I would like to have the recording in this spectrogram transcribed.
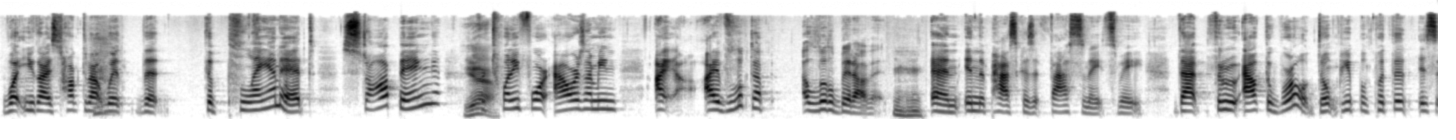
what you guys talked about with the the planet stopping yeah. for 24 hours. I mean, I I've looked up a little bit of it mm-hmm. and in the past because it fascinates me that throughout the world don't people put that is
